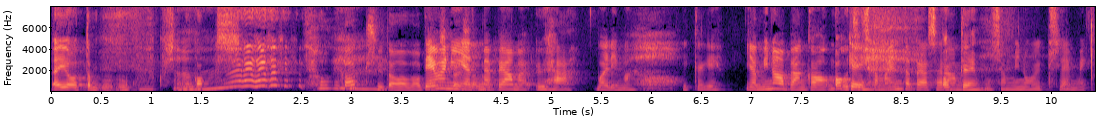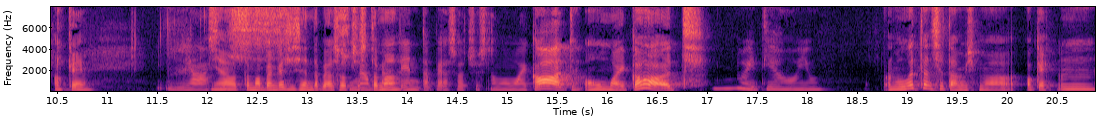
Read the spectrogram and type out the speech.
ei oota, kus seal on kaks? on kaks, mida ma pakuks. teeme nii, et me peame ühe valima ikkagi ja mina pean ka okay. otsustama enda peas ära okay., mis on minu üks lemmik. okay. ja, siis... ja oota, ma pean ka siis enda peas otsustama. Enda peas otsustama, oh my god. oh my god. no ei tea ju. ma mõtlen seda, mis ma, okei okay. mm,.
